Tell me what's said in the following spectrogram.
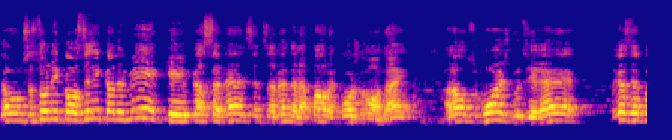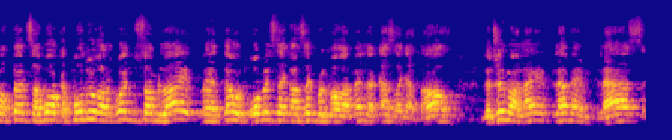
Donc, ce sont des conseils économiques et personnels cette semaine de la part de Coach Grondin. Alors, du moins, je vous dirais, Très important de savoir que pour nous rejoindre, nous sommes live maintenant au 3055 Boulevard Amel, la 414. Le gym a la même place.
